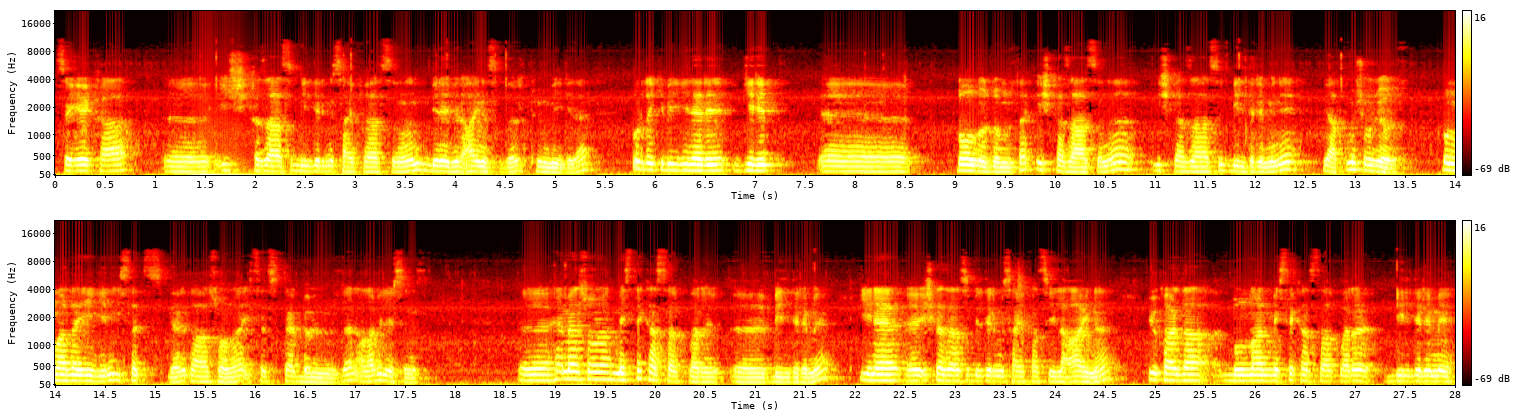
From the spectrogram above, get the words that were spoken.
SGK e, iş kazası bildirimi sayfasının birebir aynısıdır tüm bilgiler. Buradaki bilgileri girip e, doldurduğumuzda iş kazasını, iş kazası bildirimini yapmış oluyoruz. Bunlarla ilgili istatistikleri daha sonra istatistikler bölümümüzden alabilirsiniz. E, hemen sonra meslek hastalıkları e, bildirimi. Yine e, iş kazası bildirimi sayfasıyla aynı. Yukarıda bulunan meslek hastalıkları bildirimi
